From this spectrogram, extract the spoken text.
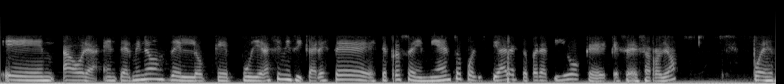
Eh, ahora, en términos de lo que pudiera significar este, este procedimiento policial, este operativo que, que se desarrolló, pues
